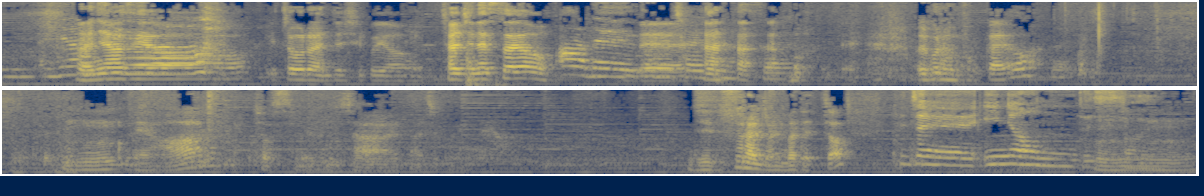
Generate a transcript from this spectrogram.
음, 안녕하세요. 이쪽으로 앉으시고요. 잘 지냈어요? 아, 네, 네. 너무 잘 지냈어요. 네. 얼굴 한번 볼까요? 네. 음, 네, 아, 좋습니다. 잘 빠지고 있네요. 이제 수술한 지 얼마 됐죠? 이제 2년 됐어요. 음,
